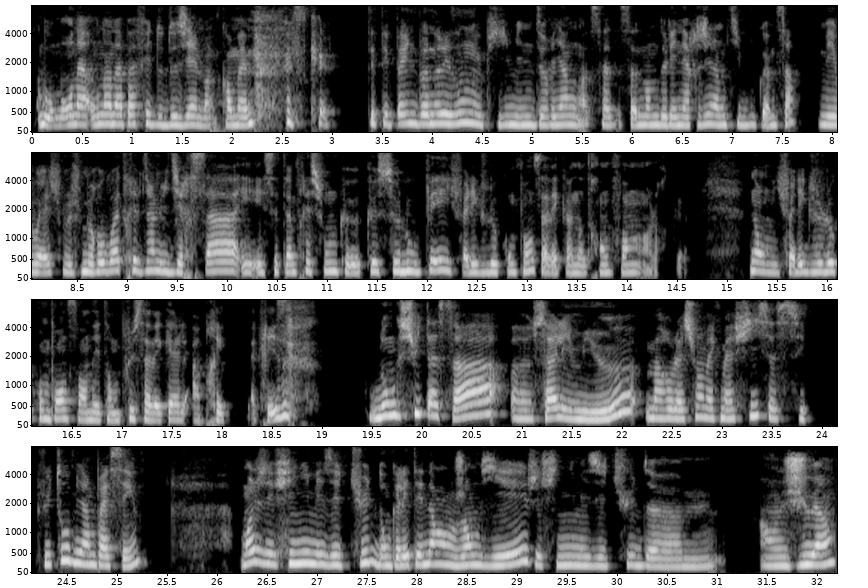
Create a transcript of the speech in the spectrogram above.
Bon, on on en a pas fait de deuxième hein, quand même, parce que c'était pas une bonne raison et puis mine de rien, ça, demande de l'énergie un petit bout comme ça. Mais ouais, je, me revois très bien lui dire ça et, cette impression que, que ce loupé, il fallait que je le compense avec un autre enfant, alors que non, il fallait que je le compense en étant plus avec elle après la crise. Donc suite à ça, euh, ça allait mieux. Ma relation avec ma fille, ça s'est plutôt bien passé. Moi, j'ai fini mes études, donc elle était née en janvier. J'ai fini mes études euh, en juin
